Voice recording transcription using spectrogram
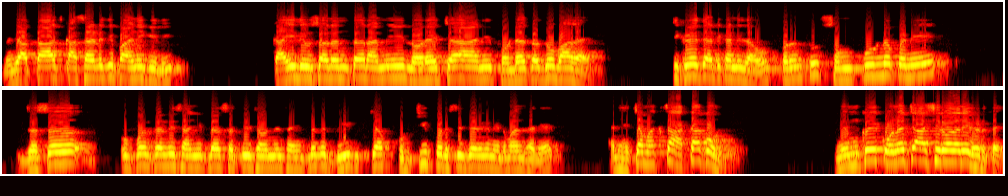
म्हणजे आता आज कासारड्याची पाहणी केली काही दिवसानंतर आम्ही लोऱ्याच्या आणि फोंड्याचा जो भाग आहे तिकडे त्या ठिकाणी जाऊ. परंतु संपूर्णपणे जसं उपकरणी सांगितलं सतीश चव्हाणांनी सांगितलं तर बीडच्या पुढची परिस्थिती निर्माण झाली आहे आणि ह्याच्या मागचा आका कोण? नेमकं कोणाच्या आशीर्वादाने घडतंय?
